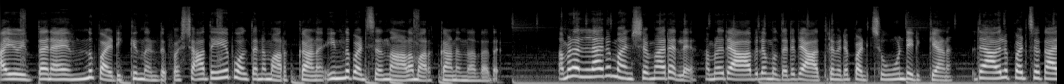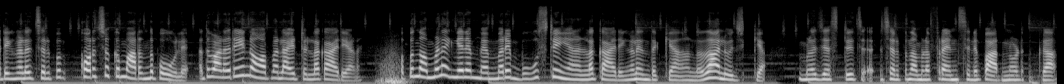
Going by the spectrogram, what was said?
അയ്യോ ഇത്തന ഞാൻ എന്ന് പഠിക്കുന്നുണ്ട്. പക്ഷെ അതേപോലെ തന്നെ മറക്കാണ് ഇന്ന് പഠിച്ചത് നാളെ മറക്കാണെന്നുള്ളത് നമ്മളെല്ലാവരും മനുഷ്യന്മാരല്ലേ? നമ്മൾ രാവിലെ മുതൽ രാത്രി വരെ പഠിച്ചുകൊണ്ടിരിക്കുകയാണ്. രാവിലെ പഠിച്ച കാര്യങ്ങൾ ചിലപ്പം കുറച്ചൊക്കെ മറന്നു പോകില്ലേ അത് വളരെ നോർമൽ ആയിട്ടുള്ള കാര്യമാണ്. അപ്പോൾ നമ്മൾ എങ്ങനെ മെമ്മറി ബൂസ്റ്റ് ചെയ്യാനുള്ള കാര്യങ്ങൾ എന്തൊക്കെയാണെന്നുള്ളത് ആലോചിക്കുക. നമ്മൾ ജസ്റ്റ് ചിലപ്പോൾ നമ്മുടെ ഫ്രണ്ട്സിന് പറഞ്ഞു കൊടുക്കുക.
